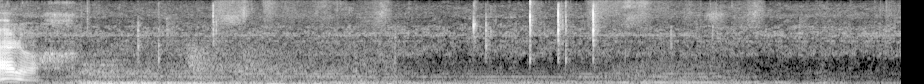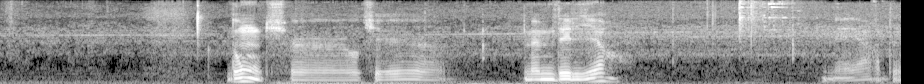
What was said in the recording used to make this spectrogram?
Alors. Donc, euh, ok. Euh, même délire. Merde.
